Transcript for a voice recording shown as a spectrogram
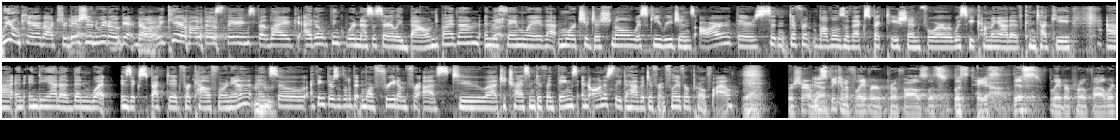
we don't care about tradition. We don't get, no, Right. we care about those things. But like, I don't think we're necessarily bound by them in the Right. same way that more traditional whiskey regions are. There's different levels of expectation for whiskey coming out of Kentucky uh, and Indiana than what is expected for California. Mm-hmm. And so I think there's a little bit more freedom for us to uh, to try some different things and honestly to have a different flavor profile. Yeah. For sure. Well, speaking of flavor profiles, let's let's taste Yeah. this flavor profile. We're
